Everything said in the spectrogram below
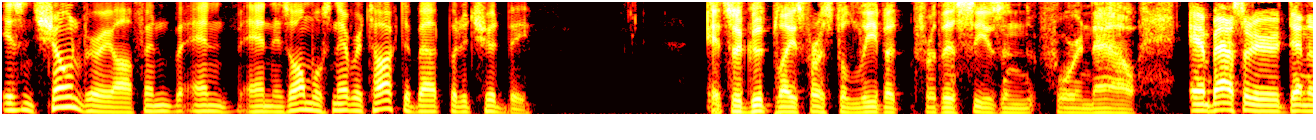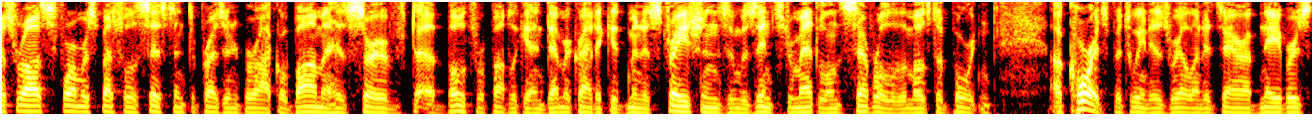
isn't shown very often and and is almost never talked about, but it should be. It's a good place for us to leave it for this season for now. Ambassador Dennis Ross, former special assistant to President Barack Obama, has served uh, both Republican and Democratic administrations and was instrumental in several of the most important accords between Israel and its Arab neighbors.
